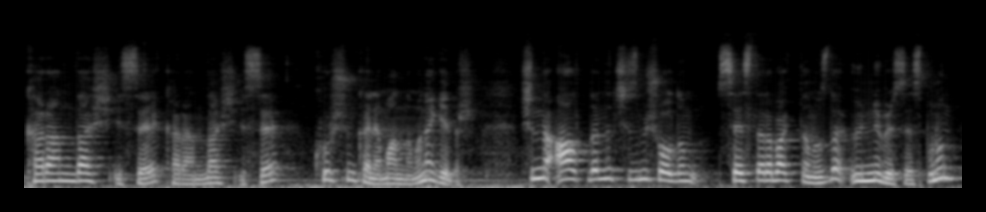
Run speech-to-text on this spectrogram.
Karandaş ise, karandaş ise kurşun kalem anlamına gelir. Şimdi altlarını çizmiş olduğum seslere baktığımızda ünlü bir ses. Bunun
